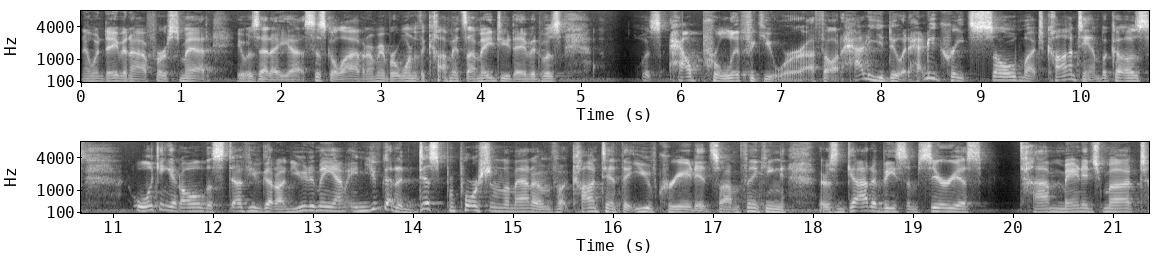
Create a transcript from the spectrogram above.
Now, when David and I first met, it was at a uh, Cisco Live, and I remember one of the comments I made to you, David, was was how prolific you were. I thought, how do you do it? How do you create so much content? Because looking at all the stuff you've got on Udemy, I mean, you've got a disproportionate amount of content that you've created. So I'm thinking there's got to be some serious time management,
